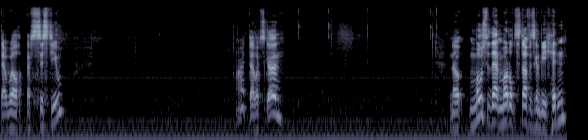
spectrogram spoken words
that will assist you. Alright, that looks good. Now, most of that muddled stuff is going to be hidden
